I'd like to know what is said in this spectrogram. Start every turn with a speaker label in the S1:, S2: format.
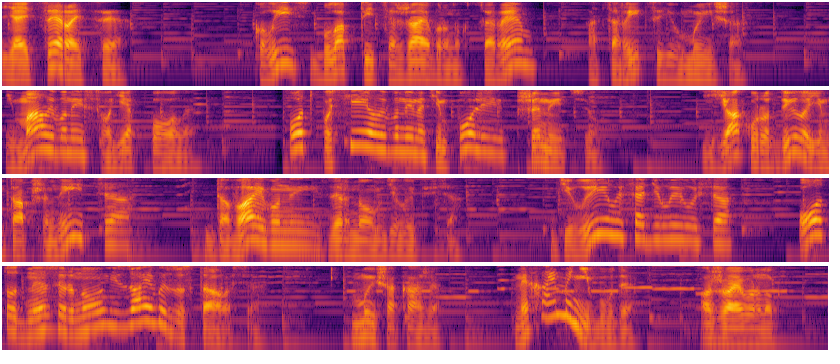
S1: Яйце райце. Колись була птиця жайворонок царем, а царицею миша. І мали вони своє поле. От посіяли вони на тім полі пшеницю. Як уродила їм та пшениця, давай вони зерном ділитися. Ділилися, ділилися, от одне зерно і зайве зосталося. Миша каже: Нехай мені буде. А жайворонок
